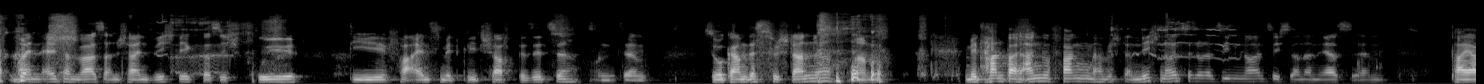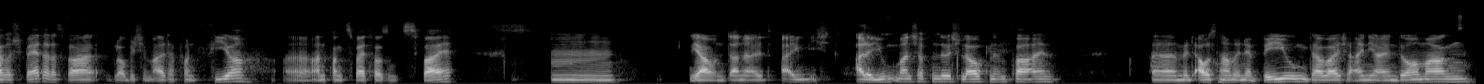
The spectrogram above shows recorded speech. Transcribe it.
meinen Eltern war es anscheinend wichtig, dass ich früh die Vereinsmitgliedschaft besitze und ähm, so kam das zustande. Ähm, mit Handball angefangen habe ich dann nicht 1997, sondern erst ähm, ein paar Jahre später. Das war, glaube ich, im Alter von vier, äh, Anfang 2002. Mm, ja, und dann halt eigentlich alle Jugendmannschaften durchlaufen im Verein. Äh, mit Ausnahme in der B-Jugend, da war ich ein Jahr in Dormagen.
